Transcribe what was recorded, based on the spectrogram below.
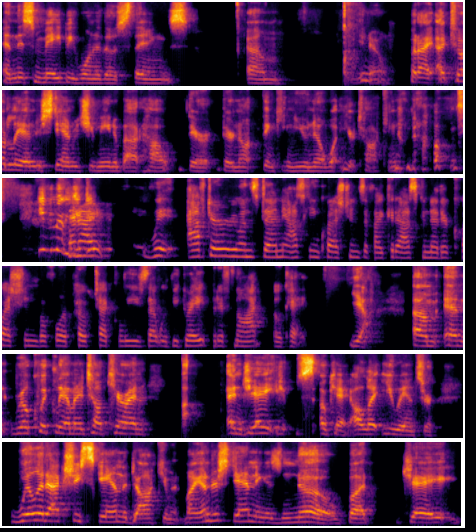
And this may be one of those things, um, you know, but I, I totally understand what you mean about how they're, they're not thinking you know what you're talking about. Even though you And do. I, wait, after everyone's done asking questions, if I could ask another question before Pope Tech leaves, that would be great, but if not, okay. Yeah, um, and real quickly, I'm gonna tell Karen, uh, and Jay, okay, I'll let you answer. Will it actually scan the document? My understanding is no, but Jay,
